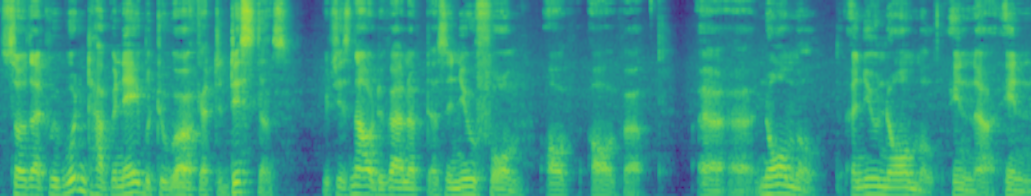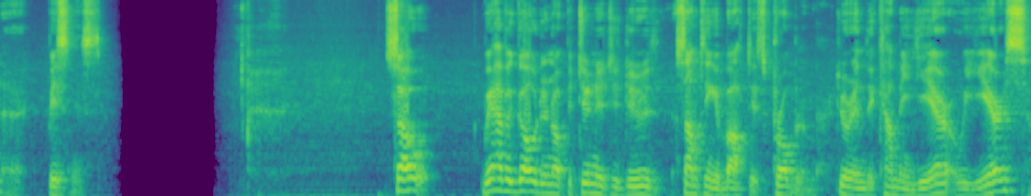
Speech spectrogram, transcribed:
so that we wouldn't have been able to work at a distance, which is now developed as a new form of, of uh, uh, uh normal, a new normal in, uh, in business. So we have a golden opportunity to do something about this problem during the coming year or years.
